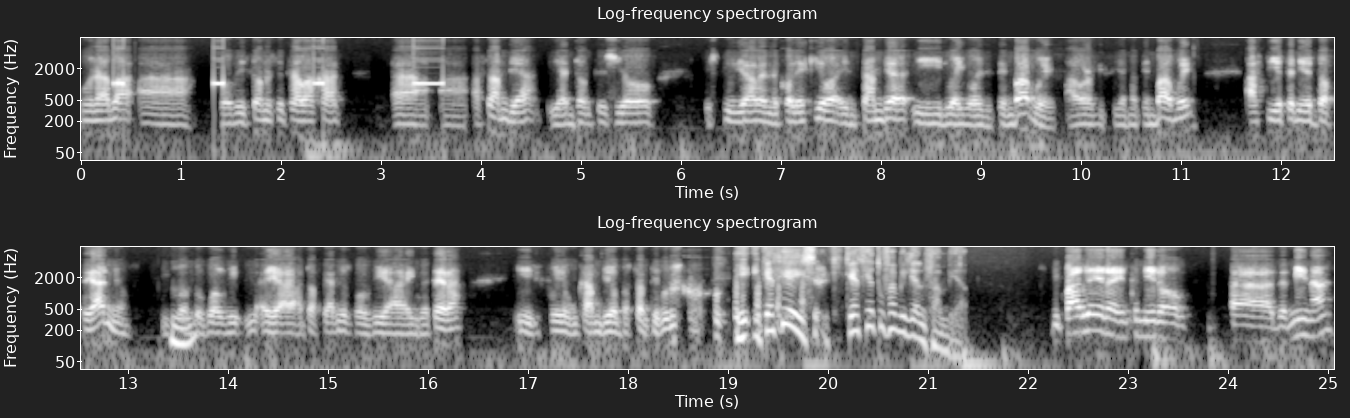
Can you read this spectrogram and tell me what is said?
mudaba a, razones de trabajar, a, a- a Zambia, y entonces yo estudiaba en el colegio en Zambia y luego en Zimbabue, ahora que se llama Zimbabue, hasta yo tenía 12 años. Y cuando volví, eh, a 12 años volví a Inglaterra y fue un cambio bastante brusco. ¿Y, y qué hacíais? ¿Qué hacía tu familia en Zambia? Mi padre era ingeniero ah, de minas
